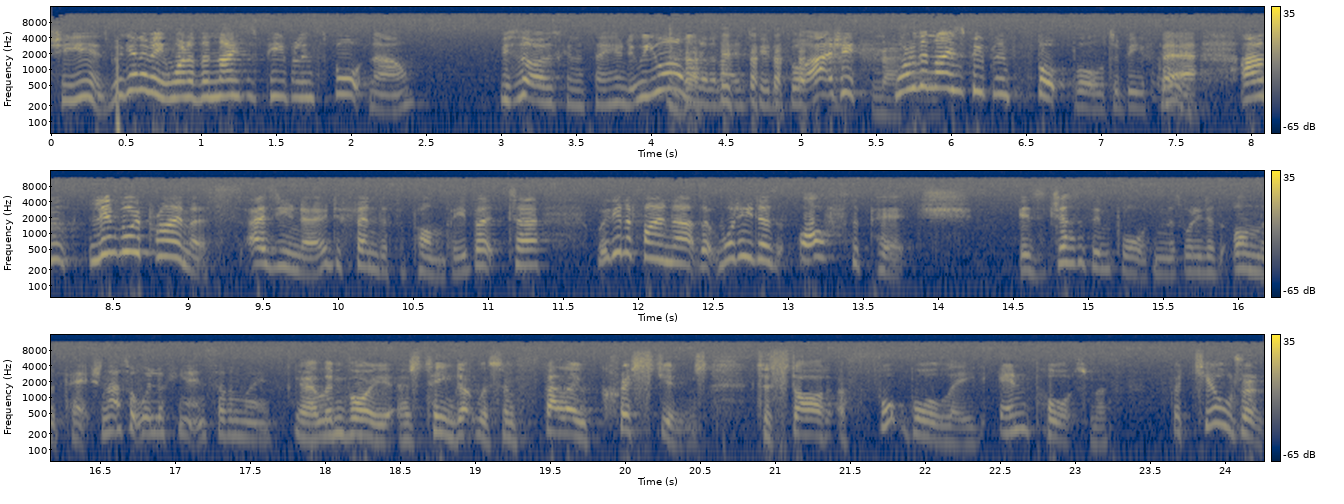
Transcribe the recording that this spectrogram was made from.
She is. We're going to meet one of the nicest people in sport now. You thought I was going to say Hindi. Well, you are one of the nicest people in sport. Actually, no. one of the nicest people in football, to be fair. Um, Linvoy Primus, as you know, defender for Pompey, but uh, we're going to find out that what he does off the pitch is just as important as what he does on the pitch, and that's what we're looking at in Southern Wales. Yeah, Linvoy has teamed up with some fellow Christians to start a football league in Portsmouth for children.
